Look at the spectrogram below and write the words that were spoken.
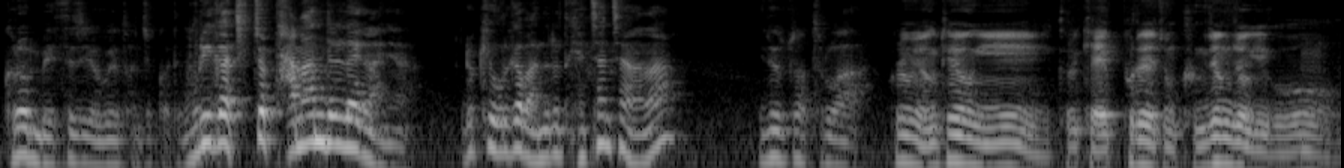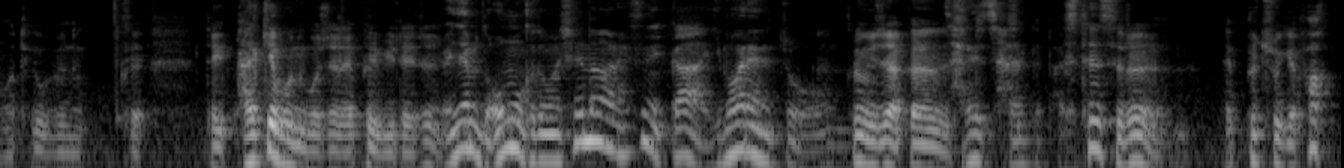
그런 메시지를 여기에 던졌거든. 우리가 직접 다 만들래가 아니야. 이렇게 우리가 만들어도 괜찮지 않아? 니네도 다 들어와. 그러면 영태형이 그렇게 애플에 좀 긍정적이고 어떻게 보면 그 되게 밝게 보는 거잖아요. 애플의 미래를. 왜냐면 너무 그동안 실망을 했으니까 이번에는 좀 그럼 이제 약간 잘 잘하게 바래. 스탠스를 애플 쪽에 확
